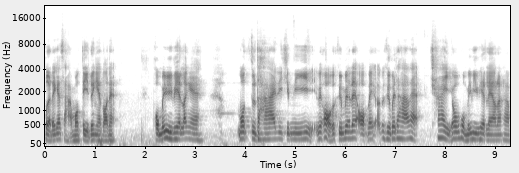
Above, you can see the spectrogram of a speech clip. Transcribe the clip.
เปิดได้แค่สามมัลติด้วยไงตอนเนี้ย ผมไม่มีเพชรแล้วไงหมดสุดท้ายในคลิปนี้ไม่ออกก็คือไม่ได้ออกไม่ก็คือไม่ได้แล้วแหละ ใช่เพราะผมไม่มีเพชรแล้วนะครับ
